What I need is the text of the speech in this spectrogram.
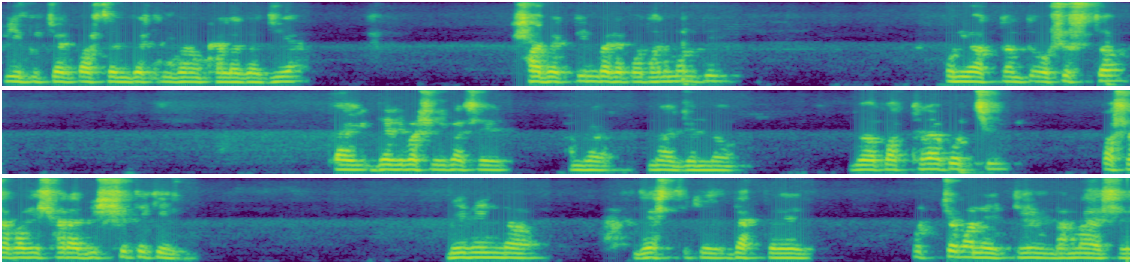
বিএনপি চেয়ারপারসন দেশন গরম খালেদা জিয়া, সাবেক তিনবারের প্রধানমন্ত্রী উনি অত্যন্ত অসুস্থ। তাই দেশবাসীর কাছে আমরা ওনার জন্য দোয়া প্রার্থনা করছি। পাশাপাশি সারা বিশ্ব থেকেই বিভিন্ন দেশ থেকে ডাক্তারের উচ্চমানের টিম বাংলাদেশে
